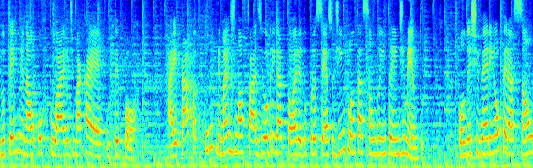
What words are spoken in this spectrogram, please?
do Terminal Portuário de Macaé, o TEPOR. A etapa cumpre mais uma fase obrigatória do processo de implantação do empreendimento. Quando estiver em operação,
